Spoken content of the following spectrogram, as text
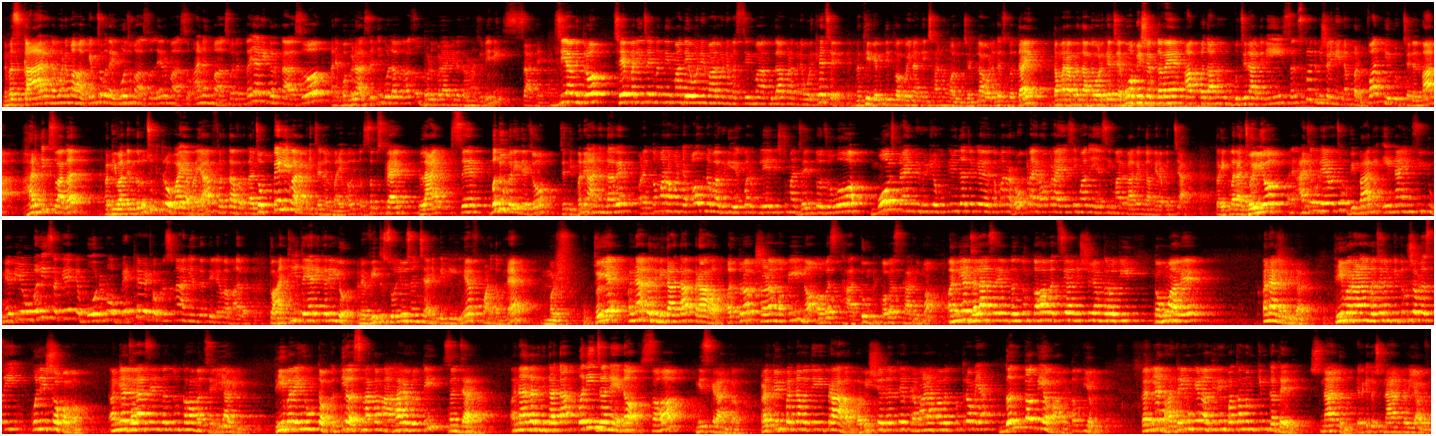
નમસ્કાર, નમો નમઃ. કેમ છો બધા મોજમાં હશો લેરમાં હશો, આનંદમાં હશો અને તૈયારી કરતા હશો અને બગડા સટી બોલાવતા હશો ધડબડાટીને ધરણાજુલીની સાથે. જી આ મિત્રો. છે પરિચય મંદિરમાં, દેવોને મારો અને મસ્જિદમાં ખુદા પણ મને ઓળખે છે. નથી વ્યક્તિત્વ કોઈનાથી છાનું, મારું જેટલા ઓળખે છે બધાય, તમારા પ્રતાપે ઓળખે છે. હું અભિષેક દવે, આપ બધાનું ગુજરાતની સંસ્કૃત વિષયની નંબર 1 YouTube ચેનલમાં હાર્દિક સ્વાગત. અભિવાદન કરું છું. મિત્રો, વાયા વાયા, ફરતા ફરતા, જો પહેલી વાર આપણી ચેનલમાં આવ્યા હોય તો સબસ્ક્રાઇબ લાઈક શેર બધું કરી દેજો, જેથી મને આનંદ આવે અને તમારા માટે અવનવા વિડિયો એકવાર પ્લેલિસ્ટમાં જઈને તો જુઓ. મોસ્ટ ટાઈમ વિડિયો મૂકી દીધા છે કે તમારા રોકડા રોકડા 80 માંથી 80 માર્ક આવે મેરા બચ્ચા. તો એકવાર આ જોઈ લ્યો. અને આજે હું લેવો છું વિભાગ એ ના એમસીક્યુ મે બી એવું બની શકે કે બોર્ડનો બેઠે બેઠો પ્રશ્ન આની અંદરથી લેવામાં આવે. તો આટલી તૈયારી કરી લ્યો અને વિથ સોલ્યુશન છે અને પીડીએફ પણ તમને મળશે. જોઈએ. અનાગત વિધાતા પ્રાહ. અત્ર ક્ષણમપી ન અવસ્થાતુમ. અવસ્થાતુમ. અન્ય જલાશયમ ગંતુમ કહ વત્સ્ય નિશ્ચયમ કરોતિ. તો હું આવે અનાગત વિધાતા. ધીમરાણા વચનમ કીદૃશમ અસ્તિ કુલિશોપમ. અન્ય જલાશયમ ગંતુમ કહ મત્સ્ય ઈ આવી ધીવરૈ ઉક્તમ અદ્ય અસ્માકમ આહાર વૃત્તિ સંજાતા. અનાગત વિધાતા પરિજને ન, સહ નિષ્ક્રાંત પ્રત્યુત્પન્નવતી પ્રાહ ભવિષ્યદર્થે પ્રમાણાપાવત પુત્રમયા, ગંતવ્યમ આવે, તવ્યમ. કન્યા ધાત્રી મુકેન અતિથિમ પ્રથમમ કિમ કથયતિ? સ્નાતું, એટલે કે તો સ્નાન કરી આવો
